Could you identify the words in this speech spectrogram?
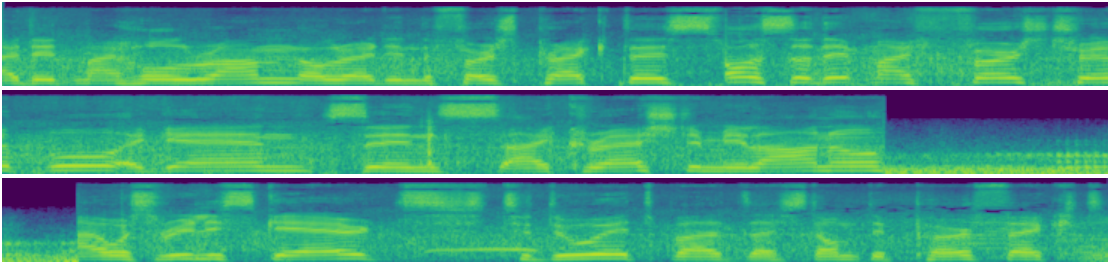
I did my whole run already in the first practice. Also did my first triple again since I crashed in Milano. I was really scared to do it, but I stomped it perfect.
